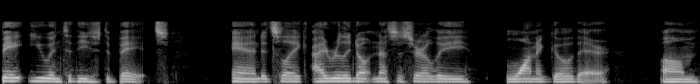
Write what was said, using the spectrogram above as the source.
bait you into these debates. And it's like I really don't necessarily want to go there. Um,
